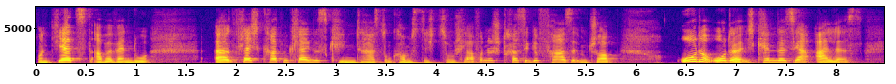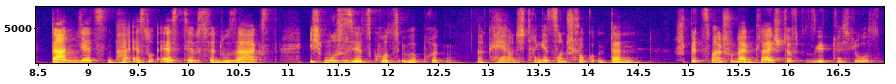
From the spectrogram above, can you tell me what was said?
Und jetzt aber, wenn du äh, vielleicht gerade ein kleines Kind hast und kommst nicht zum Schlaf, eine stressige Phase im Job oder, oder, ich kenne das ja alles, dann jetzt ein paar SOS-Tipps, wenn du sagst, ich muss es jetzt kurz überbrücken. Okay, und ich trinke jetzt noch einen Schluck und dann Spitz mal schon deinen Bleistift, es geht gleich los.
